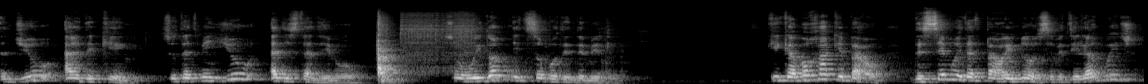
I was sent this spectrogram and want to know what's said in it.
And you are the king. So that means you understand Hebrew. So we don't need somebody in the middle. The same way that Paro knows 70 language,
